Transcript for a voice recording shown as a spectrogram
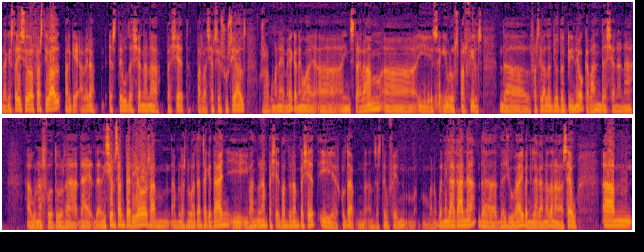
d'aquesta edició del festival, perquè, a veure, esteu deixant anar peixet per les xarxes socials, us recomanem eh, que aneu a, a, a Instagram uh, i seguiu els perfils del Festival del Joc del Pirineu, que van deixant anar algunes fotos de- de- d'edicions anteriors amb, amb les novetats d'aquest any i, i van donant peixet, van donant peixet i, escolta, ens esteu fent bueno, venir la gana de, de jugar i venir la gana d'anar a la seu. Um,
